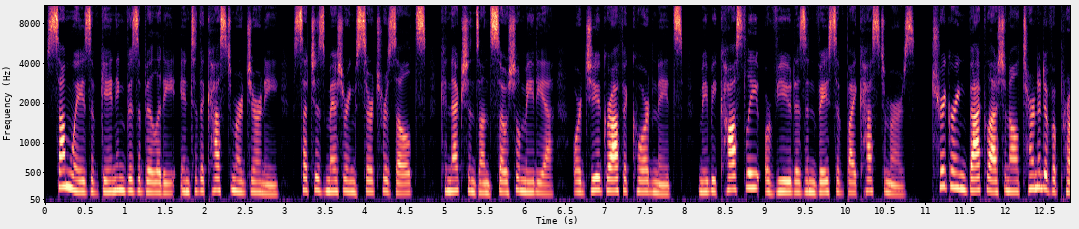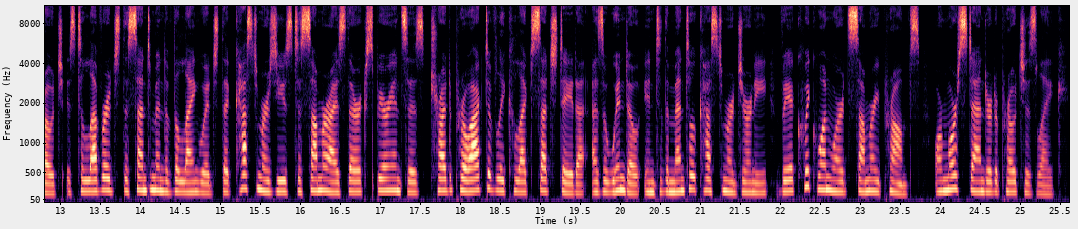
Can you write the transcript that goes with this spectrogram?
Some ways of gaining visibility into the customer journey, such as measuring search results, connections on social media, or geographic coordinates, may be costly or viewed as invasive by customers. Triggering backlash An alternative approach is to leverage the sentiment of the language that customers use to summarize their experiences, try to proactively collect such data as a window into the mental customer journey via quick one word summary prompts, or more standard approaches like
